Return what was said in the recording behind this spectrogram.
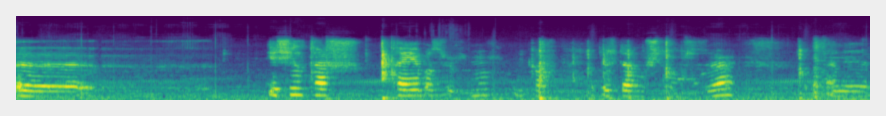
Ee, yeşil taş T'ye basıyorsunuz. Birkaç göstermiştim size. Hani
